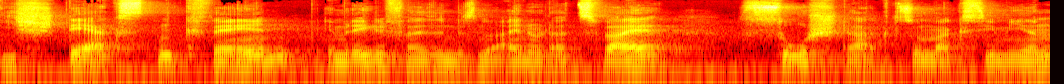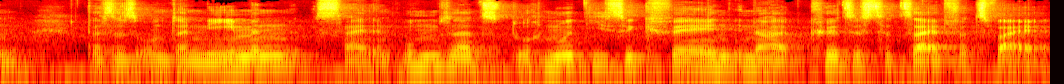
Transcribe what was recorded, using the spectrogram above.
die stärksten Quellen, im Regelfall sind es nur ein oder zwei, so stark zu maximieren, dass das Unternehmen seinen Umsatz durch nur diese Quellen innerhalb kürzester Zeit für zwei,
